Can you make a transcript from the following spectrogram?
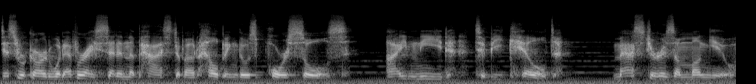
Disregard whatever I said in the past about helping those poor souls. I need to be killed. Master is among you.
